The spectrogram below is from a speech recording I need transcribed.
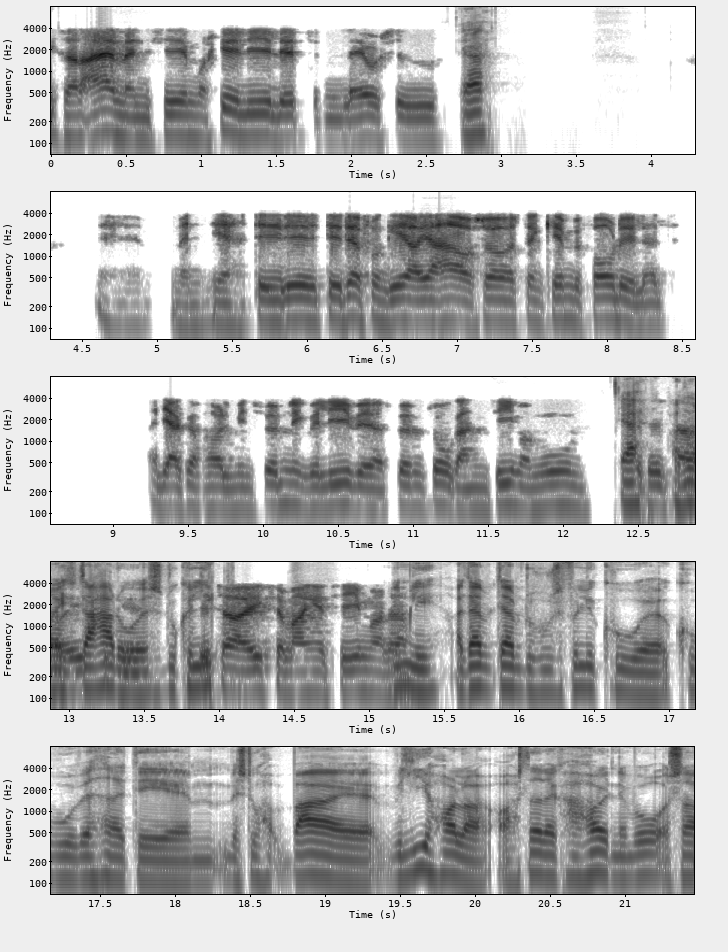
i sådan en man siger, måske lige lidt til den lave side. Ja. Øh, men ja, det, det, det der fungerer, og jeg har jo så også den kæmpe fordel, at, at jeg kan holde min svømning ved lige ved at svømme to gange en time om ugen. Ja, det og det er rigtigt, der har du, så du kan ligge... Det tager ikke så mange timer der. Nemlig, og der, der vil du selvfølgelig kunne, øh, kunne hvad hedder det, øh, hvis du bare øh, vedligeholder og stadigvæk har højt niveau, og så,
